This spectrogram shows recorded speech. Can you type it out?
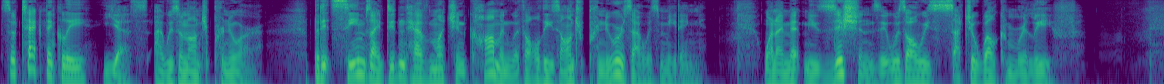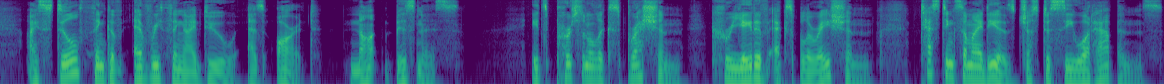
So technically, yes, I was an entrepreneur. But it seems I didn't have much in common with all these entrepreneurs I was meeting. When I met musicians, it was always such a welcome relief. I still think of everything I do as art, not business. It's personal expression, creative exploration, testing some ideas just to see what happens.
